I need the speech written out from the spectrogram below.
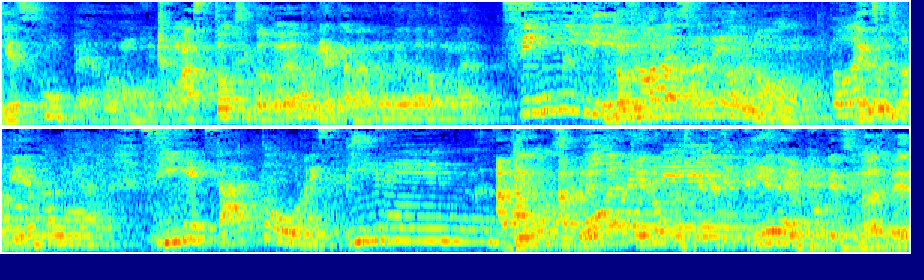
Y eso es un pedo mucho más tóxico todavía porque le clavas la mierda a la otra mano. Sí, Entonces, todo van a entorno, todo dense su tiempo. cambia. Sí, exacto, respiren. Aprendan, qué es lo que ustedes quieren, porque si no después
